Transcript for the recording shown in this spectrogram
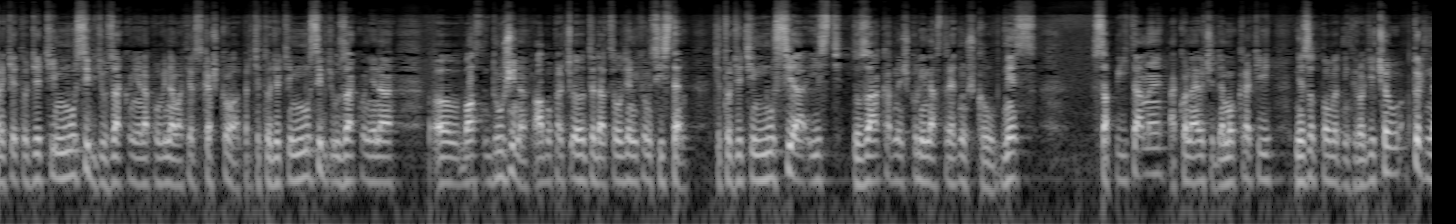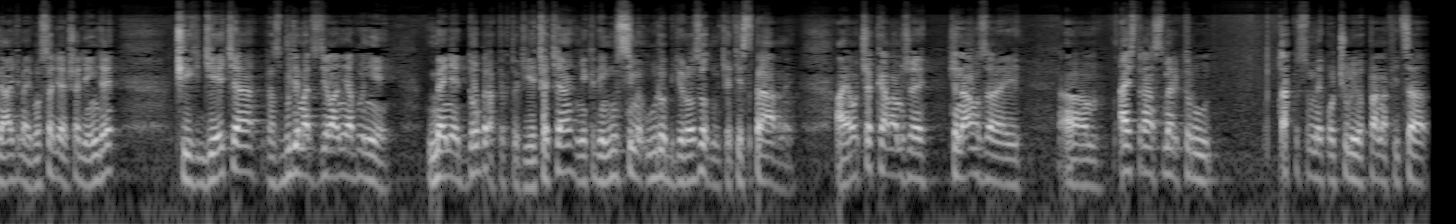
Pre tieto deti musí byť uzákonená povinná materská škola, pre tieto deti musí byť uzákonená uh, vlastne družina, alebo pre, teda celodenný systém. Tieto deti musia ísť do základnej školy na strednú školu. Dnes sa pýtame, ako najväčší demokrati, nezodpovedných rodičov, ktorých nájdeme aj v osade, aj všade inde, či ich dieťa raz bude mať vzdelanie alebo nie mene dobra tohto dieťaťa, niekedy musíme urobiť rozhodnutia, tie správne. A ja očakávam, že, že naozaj um, aj strana Smer, ktorú ako sme počuli od pána Fica,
